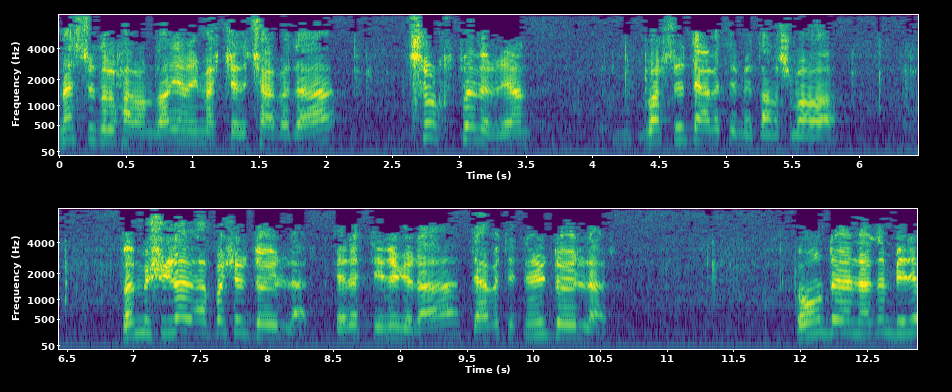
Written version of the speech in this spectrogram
Məscid-ül Haramda, yəni Məkkədə, Kəbədə çıxır xütbə verir, yəni başlayır dəvət etməyə, danışmağa. Və müşriklər Əbu Bəkir döyürlər. Belə etdiyinə görə dəvət etdiyini döyürlər. Və onu döyənlərdən biri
